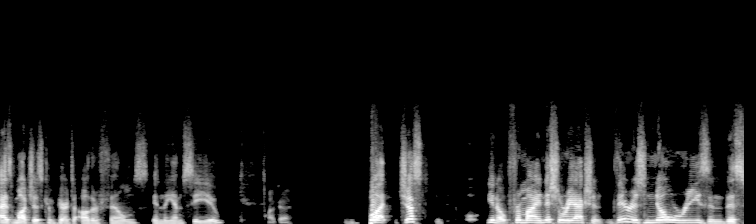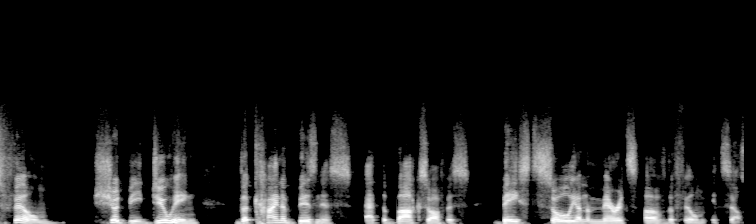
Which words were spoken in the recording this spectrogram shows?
as much as compared to other films in the MCU. okay but just you know from my initial reaction there is no reason this film should be doing the kind of business at the box office based solely on the merits of the film itself.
